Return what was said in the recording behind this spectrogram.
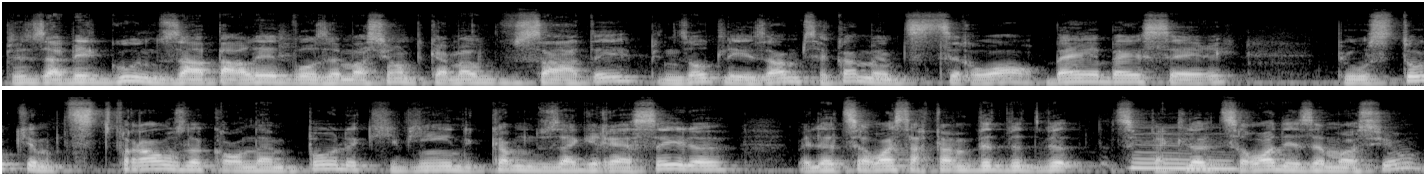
puis vous avez le goût de nous en parler de vos émotions, puis comment vous vous sentez. Puis nous autres, les hommes, c'est comme un petit tiroir bien, bien serré. Puis aussitôt qu'il y a une petite phrase qu'on n'aime pas, là, qui vient comme nous agresser, là, mais là, le tiroir, ça referme vite, vite, vite. Fait que là, le tiroir des émotions,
